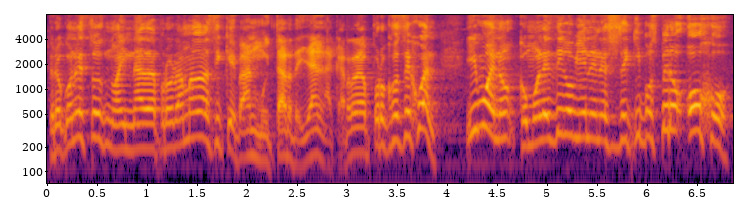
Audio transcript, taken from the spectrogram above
pero con estos no hay nada programado, así que van muy tarde ya en la carrera por José Juan. Y bueno, como les digo, vienen esos equipos, pero ojo,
